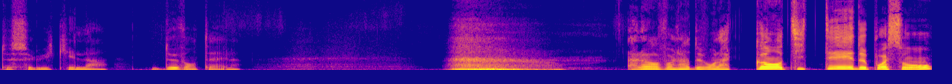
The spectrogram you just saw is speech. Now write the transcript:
de celui qui est là devant elle. Alors voilà, devant la quantité de poissons,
